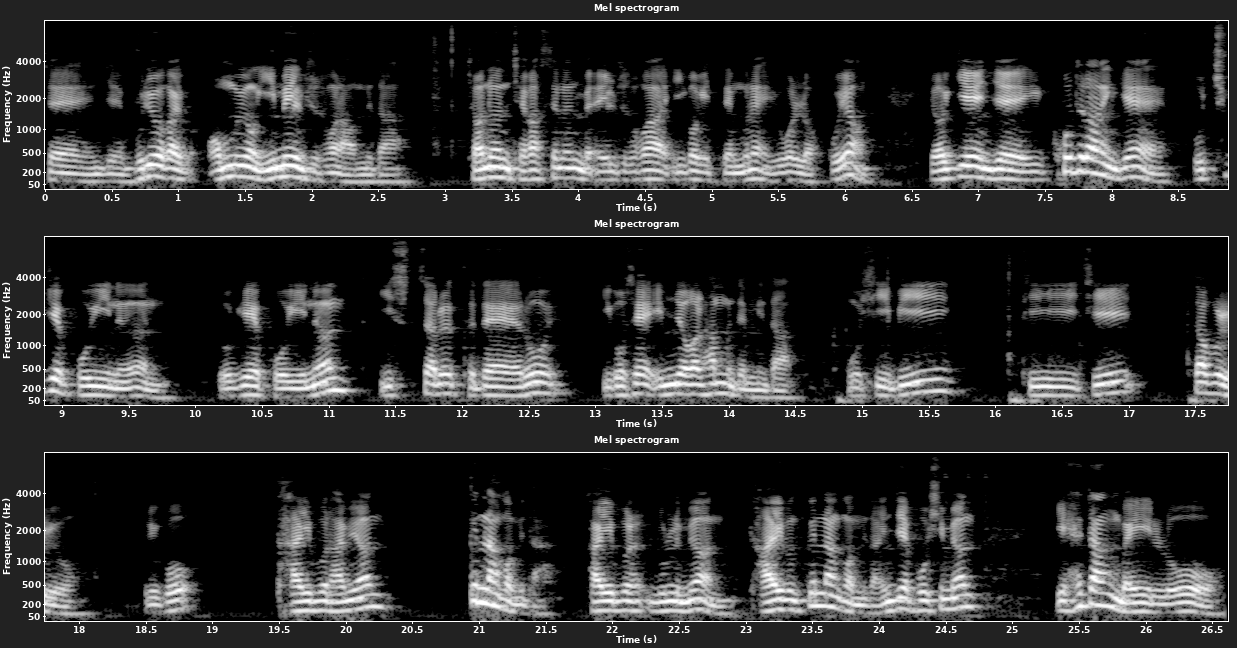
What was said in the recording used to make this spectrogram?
제 이제 무료 가입 업무용 이메일 주소가 나옵니다. 저는 제가 쓰는 메일 주소가 이거기 때문에 이걸 넣었고요. 여기에 이제 코드라는 게 우측에 보이는 여기에 보이는 이 숫자를 그대로 이곳에 입력을 하면 됩니다. 52 DGW 그리고 가입을 하면 끝난 겁니다. 가입을 누르면 가입은 끝난 겁니다. 이제 보시면 이 해당 메일로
